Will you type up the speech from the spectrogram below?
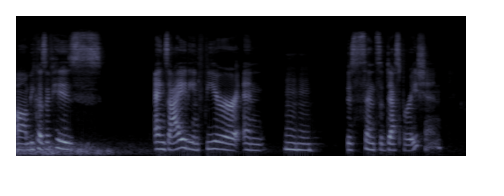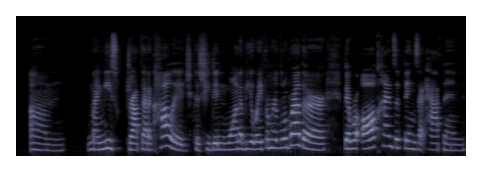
um, because of his anxiety and fear and mm-hmm. this sense of desperation um, my niece dropped out of college because she didn't want to be away from her little brother. There were all kinds of things that happened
